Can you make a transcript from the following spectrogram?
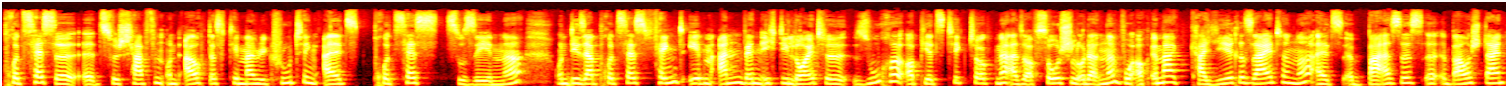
Prozesse äh, zu schaffen und auch das Thema Recruiting als Prozess zu sehen. Ne? Und dieser Prozess fängt eben an, wenn ich die Leute suche, ob jetzt TikTok, ne, also auf Social oder ne, wo auch immer, Karriereseite ne, als äh, Basisbaustein, äh,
